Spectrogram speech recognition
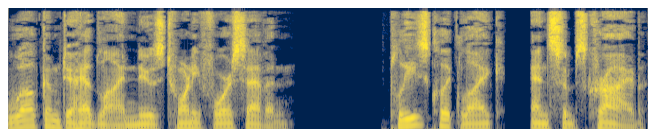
Welcome to Headline News 24/7. Please click like and subscribe.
